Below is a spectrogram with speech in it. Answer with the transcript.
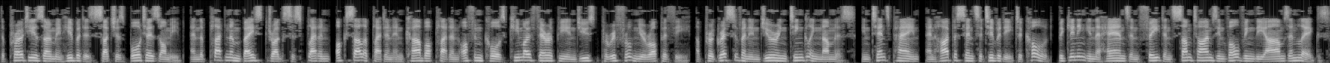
the proteasome inhibitors such as bortezomib, and the platinum-based drugs cisplatin, oxaliplatin and carboplatin often cause chemotherapy-induced peripheral neuropathy, a progressive and enduring tingling numbness, intense pain, and hypersensitivity to cold, beginning in the hands and feet and sometimes involving the arms and legs.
